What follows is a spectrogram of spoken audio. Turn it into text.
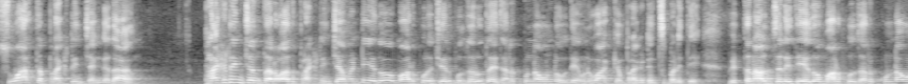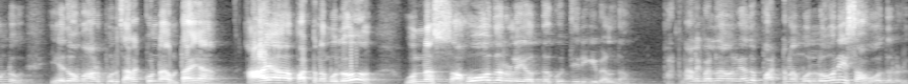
సువార్త ప్రకటించాం కదా? ప్రకటించిన తర్వాత ప్రకటించామంటే ఏదో మార్పులు చేర్పులు జరుగుతాయి జరగకుండా ఉండవు. దేవుని వాక్యం ప్రకటించబడితే విత్తనాలు చలితే ఏదో మార్పులు జరగకుండా ఉండవు. ఏదో మార్పులు జరగకుండా ఉంటాయా? ఆయా పట్టణములో ఉన్న సహోదరుల యొద్దకు తిరిగి వెళ్దాం. పట్టణాలకు వెళ్దామని కాదు పట్టణములోని సహోదరులు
